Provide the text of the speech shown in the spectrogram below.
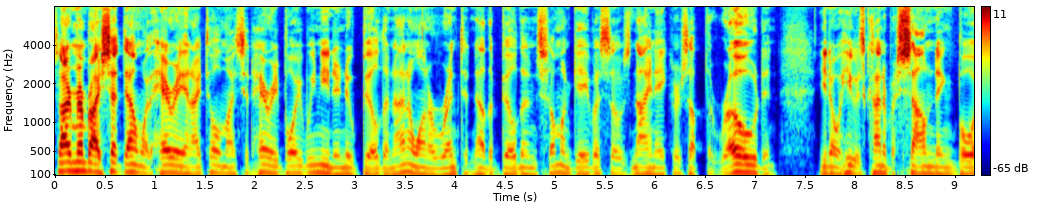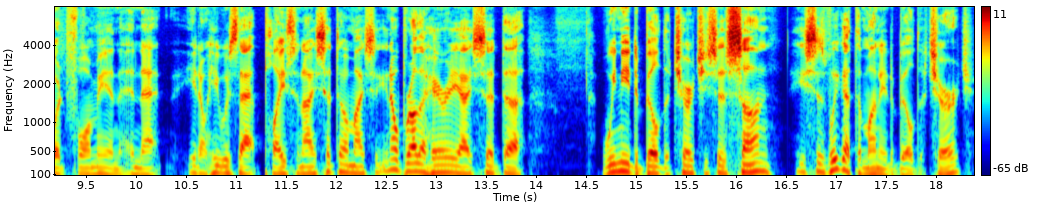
so I remember I sat down with Harry and I told him, I said, Harry, boy, we need a new building. I don't want to rent another building. Someone gave us those nine acres up the road. And, you know, he was kind of a sounding board for me and, and that, you know, he was that place. And I said to him, I said, you know, brother Harry, I said, uh, we need to build a church. He says, son, he says, we got the money to build a church.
